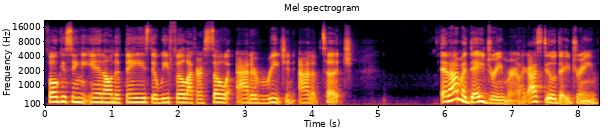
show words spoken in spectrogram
focusing in on the things that we feel like are so out of reach and out of touch. And I'm a daydreamer. Like I still daydream.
